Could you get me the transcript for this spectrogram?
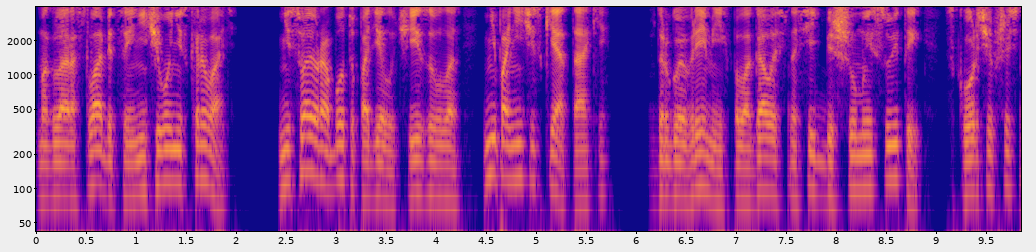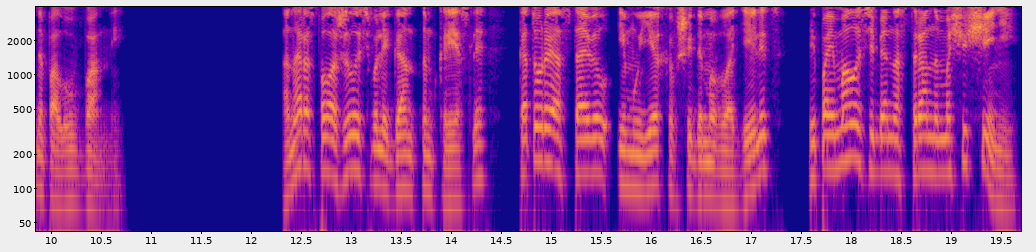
Могла расслабиться и ничего не скрывать. Ни свою работу по делу Чизула, ни панические атаки. В другое время их полагалось сносить без шума и суеты, скорчившись на полу в ванной. Она расположилась в элегантном кресле, которое оставил им уехавший домовладелец, и поймала себя на странном ощущении,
